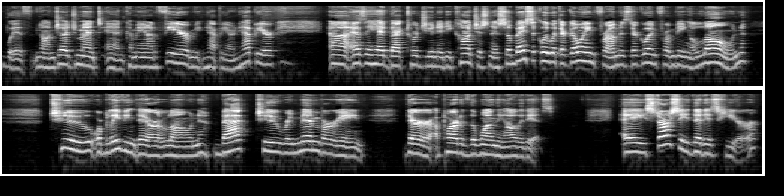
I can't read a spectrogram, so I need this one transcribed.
with non-judgment and coming out of fear and being happier and happier uh, as they head back towards unity consciousness. So basically, what they're going from is they're going from being alone to, or believing they are alone, back to remembering they're a part of the one, the all that is. A star seed that is here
